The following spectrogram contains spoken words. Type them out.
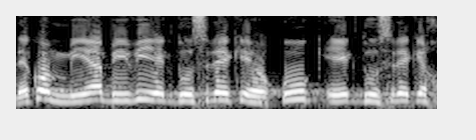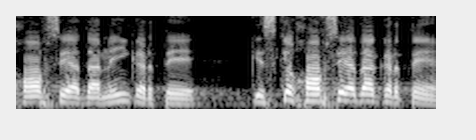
دیکھو میاں بیوی ایک دوسرے کے حقوق ایک دوسرے کے خوف سے ادا نہیں کرتے کس کے خوف سے ادا کرتے ہیں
